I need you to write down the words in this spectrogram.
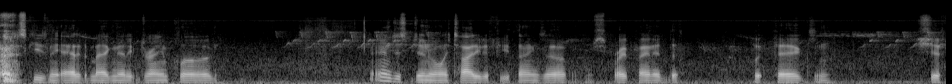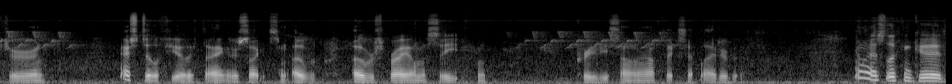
excuse me, added a magnetic drain plug and just generally tidied a few things up. Spray painted the foot pegs and shifter and there's still a few other things. There's like some over overspray on the seat from previous owner. I'll fix that later, but anyway, it's looking good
